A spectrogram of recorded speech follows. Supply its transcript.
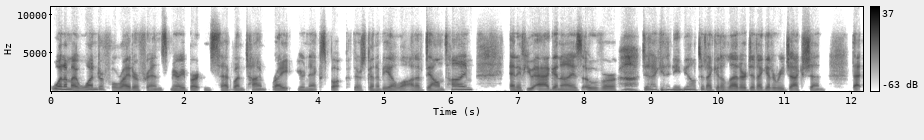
one of my wonderful writer friends, Mary Burton, said one time, write your next book. There's going to be a lot of downtime. And if you agonize over, did I get an email? Did I get a letter? Did I get a rejection? That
